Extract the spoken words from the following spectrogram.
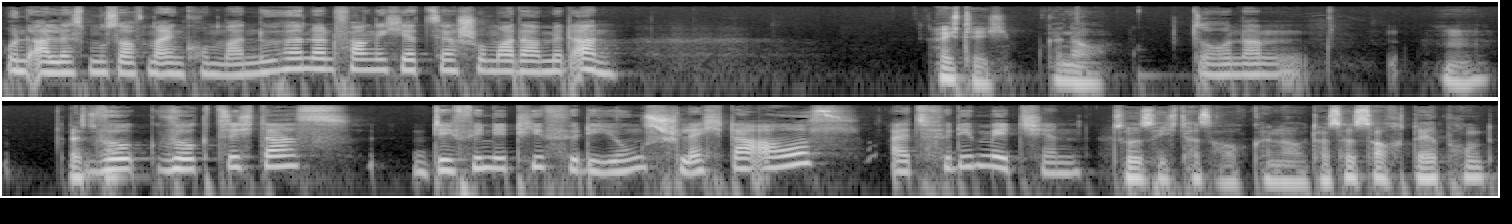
und alles muss auf mein Kommando hören, dann fange ich jetzt ja schon mal damit an. Richtig, genau. So, und dann hm. wirk wirkt sich das definitiv für die Jungs schlechter aus als für die Mädchen. So sehe ich das auch, genau. Das ist auch der Punkt,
